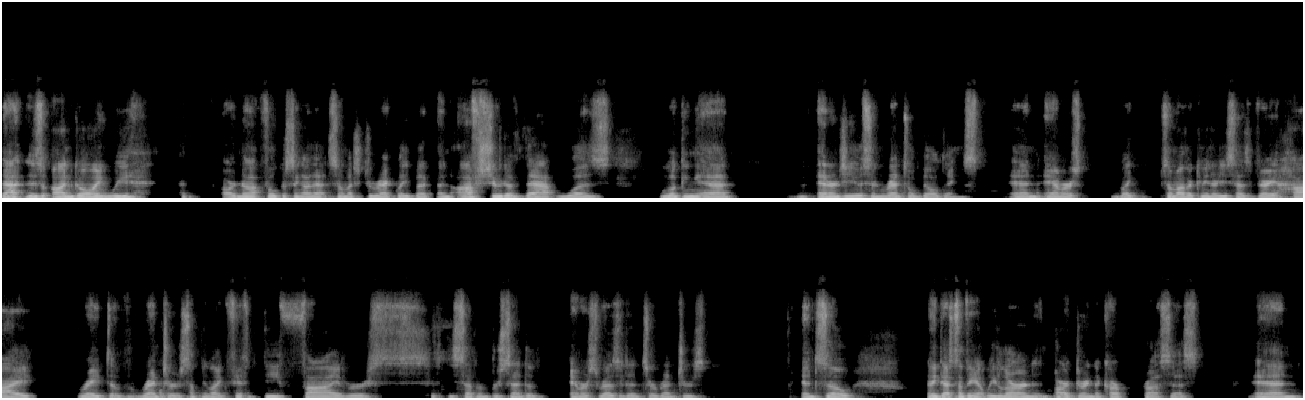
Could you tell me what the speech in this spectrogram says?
That is ongoing. We are not focusing on that so much directly, but an offshoot of that was looking at energy use in rental buildings. And Amherst, like some other communities, has very high rate of renters, something like 55 or 57% of Amherst residents are renters. And so I think that's something that we learned in part during the CARP process and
